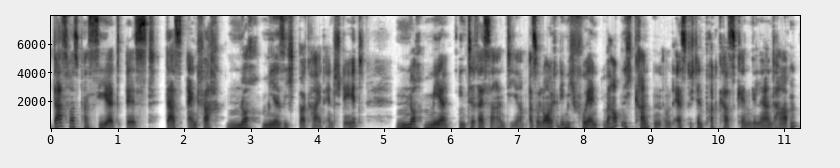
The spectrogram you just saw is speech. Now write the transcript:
Das, was passiert, ist, dass einfach noch mehr Sichtbarkeit entsteht, noch mehr Interesse an dir. Also Leute, die mich vorher überhaupt nicht kannten und erst durch den Podcast kennengelernt haben.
